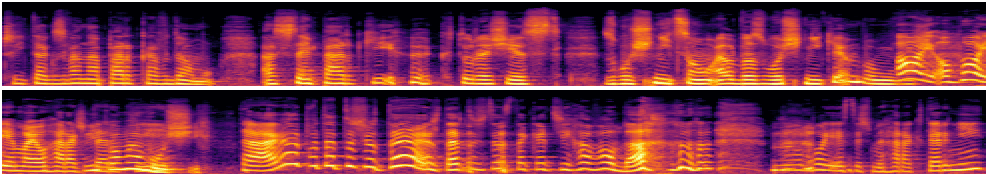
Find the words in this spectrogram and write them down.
czyli tak zwana parka w domu. A z tej tak. parki któreś jest złośnicą albo złośnikiem? Bo mówisz... Oj, oboje mają charakter. Czyli po mamusi. Tak, ale po tatusiu też. Tatuś to jest taka cicha woda. No oboje jesteśmy charakterni,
